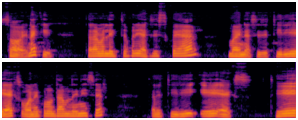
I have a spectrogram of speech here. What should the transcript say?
ছয়, নাকি? তাহলে আমরা লিখতে পারি এক্স স্কোয়ার মাইনাস এই যে থ্রি এ এক্স ওয়ানের কোনো দাম নেই স্যার তাহলে three a x three a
